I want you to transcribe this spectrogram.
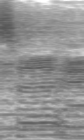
Say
